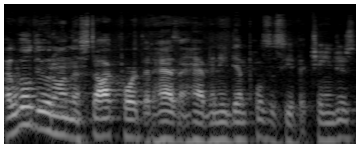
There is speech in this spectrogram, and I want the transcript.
I will do it on the stock port that hasn't had any dimples to see if it changes.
